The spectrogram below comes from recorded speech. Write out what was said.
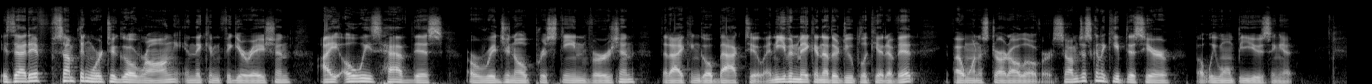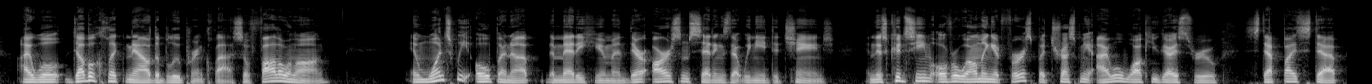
is that if something were to go wrong in the configuration, I always have this original pristine version that I can go back to and even make another duplicate of it if I want to start all over. So I'm just going to keep this here, but we won't be using it. I will double click now the blueprint class. So follow along. And once we open up the MetaHuman, there are some settings that we need to change. And this could seem overwhelming at first, but trust me, I will walk you guys through step by step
